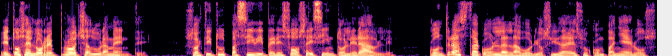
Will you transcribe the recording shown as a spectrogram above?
Entonces lo reprocha duramente. Su actitud pasiva y perezosa es intolerable. Contrasta con la laboriosidad de sus compañeros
